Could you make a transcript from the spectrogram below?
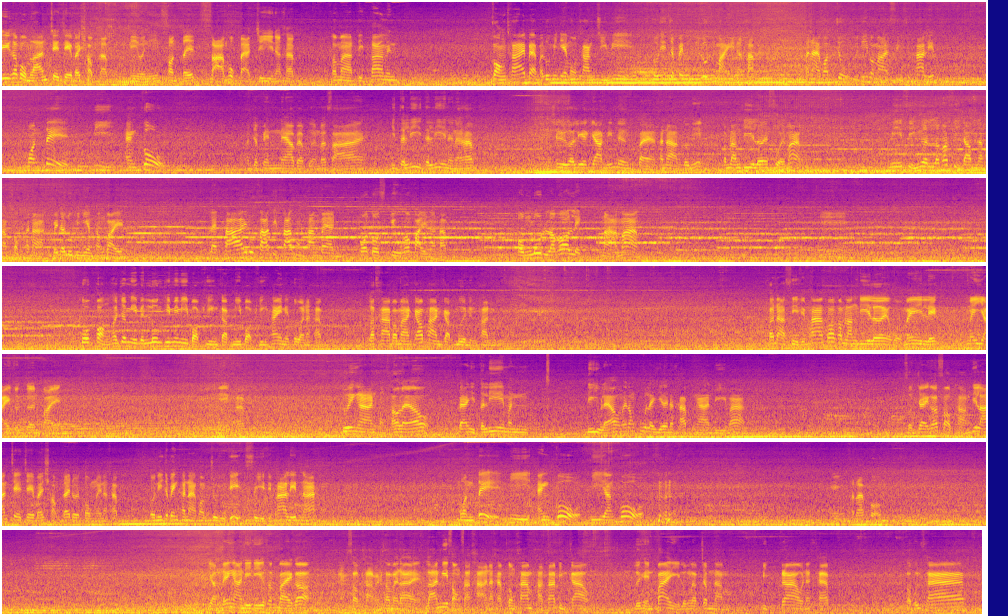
ดีครับผมร้าน JJ Bike Shop ครับนี่วันนี้ c o n t e s 368G นะครับเข้ามาติดตั้งเป็นกล่องท้ายแบบอลูมิเนียมของทาง GV ตัวนี้จะเป็นรุ่นใหม่นะครับ ขนาดความจุอยู่ที่ประมาณ 45 ลิตร Monte d a n g o มันจะเป็นแนวแบบเหมือนภาษาอิตาลีอิตาลีเนยนะครับ ชื่อก็เรียกยากนิดนึง แต่ขนาดตัวนี้กำลังดีเลยสวยมาก มีสีเงินแล้วก็สีดำนะครับสองขนาดเป็นอลูมิเนียมทั้งใบแหลกท้ายลูกค้าติดตั้งของทางแบรนด์โ o โตสกิลเข้าไปนะครับ ตรงรุ่นแล้วก็เหล็กหนามากตัวกล่องเขาจะมีเป็นรุ่นที่ไม่มีเบาะพิงกับมีเบาะพิงให้ในตัวนะครับ ราคาประมาณ 9,000 กับ 11,000 ขนาด 45 ก็กำลังดีเลยโอ้โหไม่เล็กไม่ใหญ่จนเกินไป นี่ครับ ด้วยงานของเขาแล้ว แบรนด์อิตาลีมันดีอยู่แล้วไม่ต้องพูดอะไรเยอะนะครับ งานดีมาก สนใจก็สอบถามที่ร้าน JJ Bike Shop ได้โดยตรงเลยนะครับ ตัวนี้จะเป็นขนาดความจุอยู่ที่ 45 ลิตรนะมอนเต้มีแองโก้มีอังโก้ ครับผมอยากได้งานดีๆสักใบก็สอบถามกันเข้ามาได้ ร้านมี 2 สาขานะครับ ตรงข้ามพาต้าปิ่นเก้า หรือเห็นป้ายโรงรับจำนำปิ่นเกล้านะครับ ขอบคุณครับ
